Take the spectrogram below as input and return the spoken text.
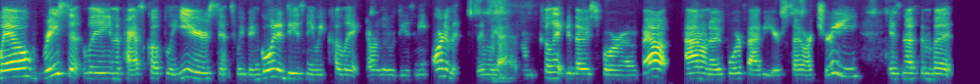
Well, recently, in the past couple of years, since we've been going to Disney, we collect our little Disney ornaments, and we Yes. um, collected those for about I don't know four or five years. So our tree is nothing but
